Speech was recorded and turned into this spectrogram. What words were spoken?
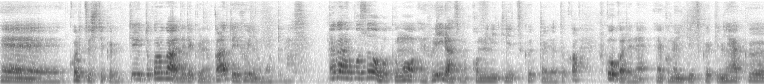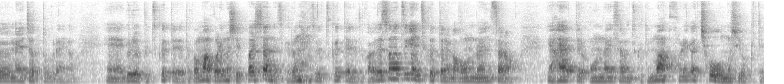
えー、孤立してくるっていうところが出てくるのかなというふうに思ってます。だからこそ僕もフリーランスのコミュニティ作ったりだとか、福岡でね、コミュニティ作って200名ちょっとぐらいのえグループ作ったりだとか、まあこれも失敗したんですけども、それ作ったりだとか、で、その次に作ったのがオンラインサロン。流行ってるオンラインサロン作って、まあこれが超面白くて、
